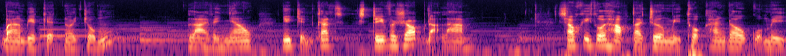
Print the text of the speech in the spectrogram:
bạn biết kết nối chúng lại với nhau như chính cách Steve Jobs đã làm. Sau khi thôi học tại trường mỹ thuật hàng đầu của Mỹ,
